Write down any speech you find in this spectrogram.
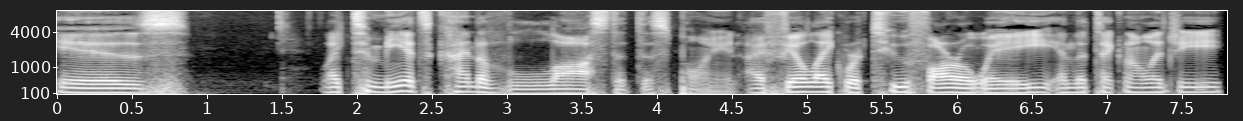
is like to me it's kind of lost at this point. I feel like we're too far away in the technology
